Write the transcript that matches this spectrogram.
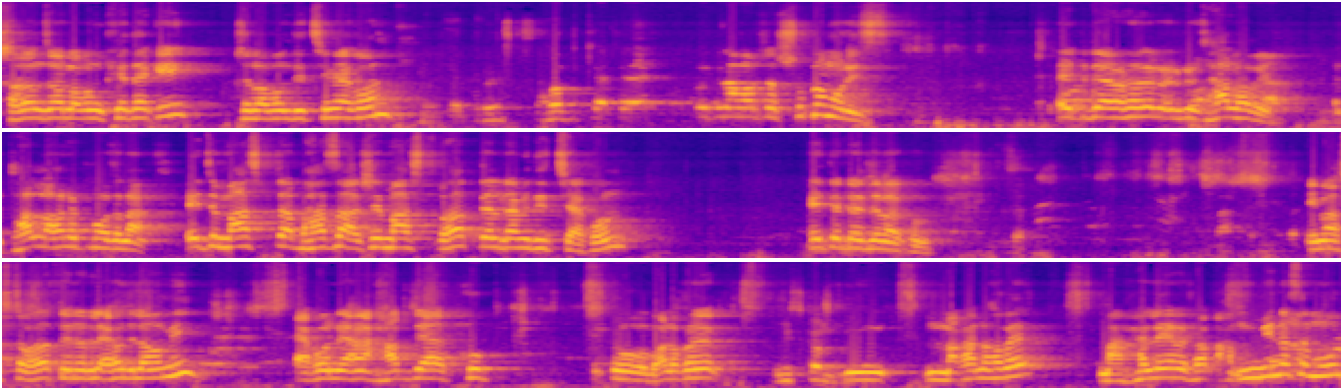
সাধারণ যা লবণ খেয়ে থাকি সে লবণ দিচ্ছি এখন। দিলাম শুকনো মরিচ। এইটা একটু ঝাল হবে। ঝাল না হলে মজা না। এই যে মাছটা ভাজা সেই মাছ ভাজার তেলটা আমি দিচ্ছি এখন। এই তেলটা দিলাম এখন। এই মাছটা ভাজা তেল এখন দিলাম আমি। এখন হাত দেওয়া খুব একটু ভালো করে মাখানো হবে। মাখালে মেন আছে মূল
